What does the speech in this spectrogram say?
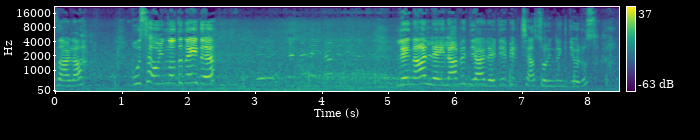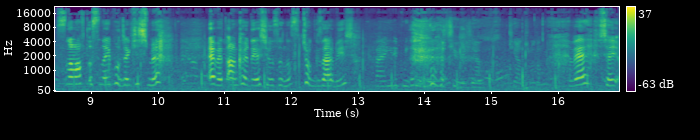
Kızlarla. Buse oyunun adı neydi? Lena, Leyla ve diğerleri diye bir tiyatro oyununa gidiyoruz. Sınav haftasında yapılacak iş mi? Evet Ankara'da yaşıyorsanız çok güzel bir iş. Ben gidip mikrofonu çevireceğim tiyatroda. Ve şey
